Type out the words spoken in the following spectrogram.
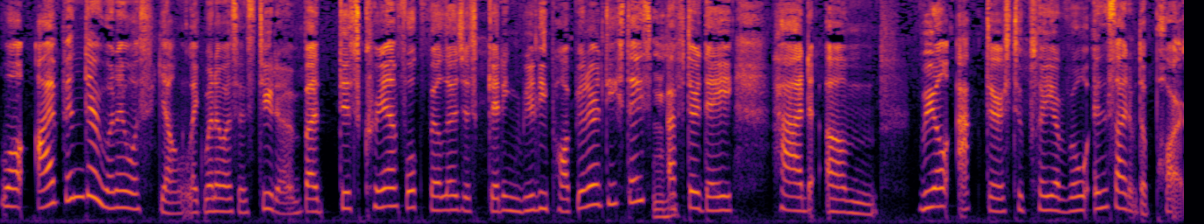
Well, I've been there when I was young, like when I was a student, but this Korean folk village is getting really popular these days mm-hmm. after they had um, real actors to play a role inside of the park.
